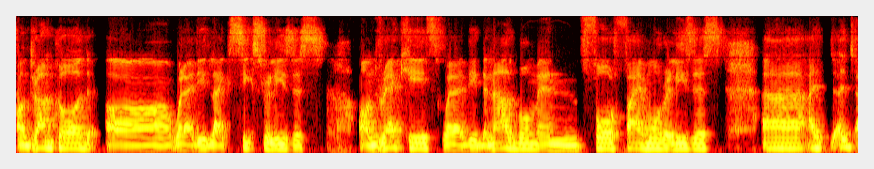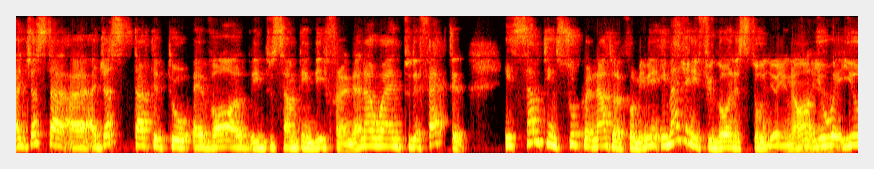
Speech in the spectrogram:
on Drumcode, uh, where I did like six releases on Rekids, where I did an album and four, five more releases. Uh, I, I, I just uh, I just started to evolve into something different. Then I went to Defected. It's something supernatural for me. Imagine if you go in a studio, you know, you you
